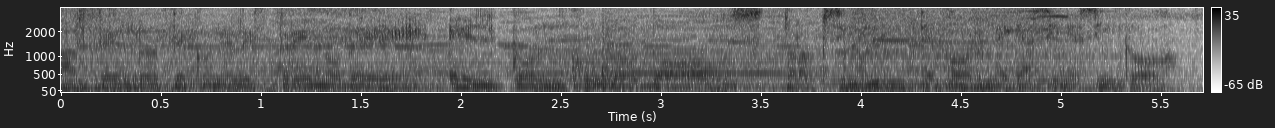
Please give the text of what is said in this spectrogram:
Atérrate con el estreno de El Conjuro 2, próximamente por Megacine 5.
